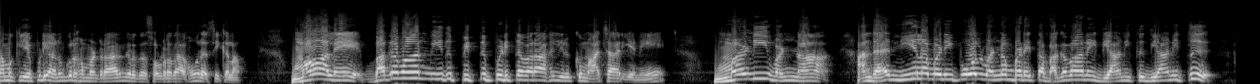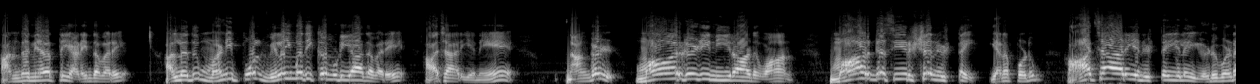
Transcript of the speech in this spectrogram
நமக்கு எப்படி அனுகிரகம் பண்றாருங்கிறத சொல்றதாகவும் ரசிக்கலாம். மாலே பகவான் மீது பித்து பிடித்தவராக இருக்கும் ஆச்சாரியனே மணி வண்ணா அந்த நீலமணி போல் வண்ணம் படைத்த பகவானை தியானித்து தியானித்து அந்த நிறத்தை அடைந்தவரே. அல்லது மணி போல் விலை மதிக்க முடியாதவரே ஆச்சாரியனே நாங்கள் மார்கழி நீராடுவான். மார்கசீர்ஷ நிஷ்டை எனப்படும் ஆச்சாரிய நிஷ்டையிலே எடுபட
